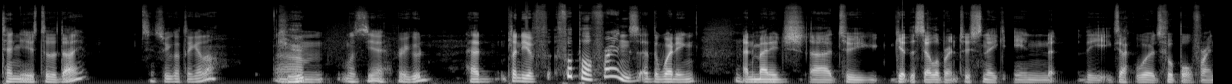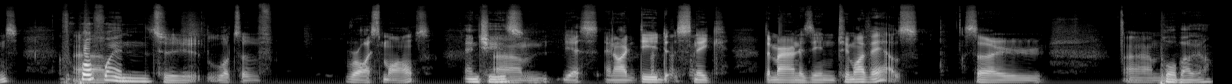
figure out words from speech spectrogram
10 years to the day since we got together. Cute. Um, was, yeah, very good. Had plenty of football friends at the wedding and managed uh, to get the celebrant to sneak in the exact words football friends. Football um, friends To lots of wry smiles. and cheers. Um, yes, and I did sneak the Mariners in to my vows. So, um, Poor bugger.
